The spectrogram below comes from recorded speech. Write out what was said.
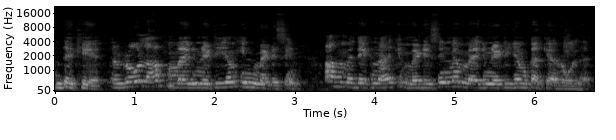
देखिए role of magnetism in medicine अब हमें देखना है कि मेडिसिन में मैग्नेटिज्म का क्या रोल है।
